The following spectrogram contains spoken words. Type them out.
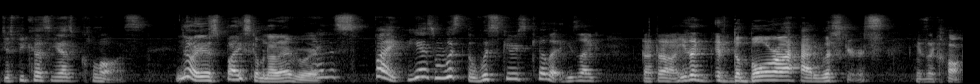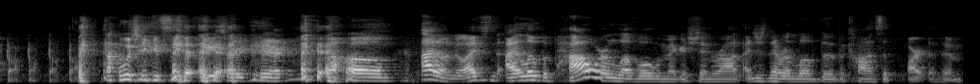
just because he has claws. No, he has spikes coming out everywhere. And the spike. He has whis- the whiskers kill it. He's like, da da. He's like if Dabura had whiskers. He's like hawk dog dog dog dog. I wish you could see the face right there. Um, I don't know. I just I love the power level of Omega Shenron. I just never loved the the concept art of him.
